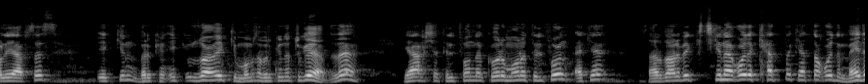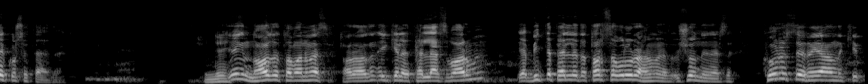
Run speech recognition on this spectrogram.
olyapsiz. Ikkin bir kun, ikki uzoq ikki kun bo'lmasa bir kunda tugayapti-da. Yaxshi telefonda ko'rib, mana telefon aka Sardorbek kichkina qo'ydi, katta katta qo'ydi, mayda ko'rsatadi. shunday. Eng nozik tomoni emas. Tarozini ikkala pallasi bormi? Ya bitta pallada tortsa bo'laveradi hamma narsa. Narsa. Ko'rsa realni kelib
